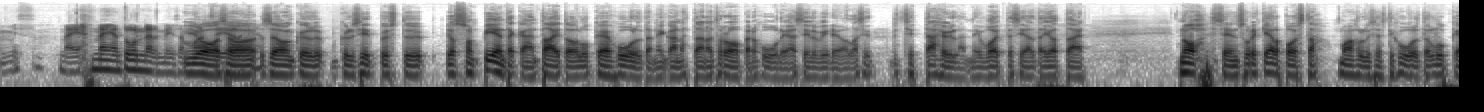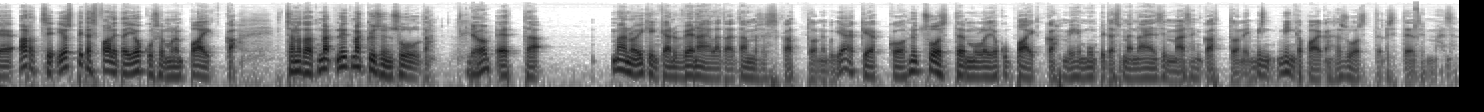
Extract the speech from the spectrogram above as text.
missä meidän, meidän tunnelmiin sen Joo, se on, se on kyllä, kyllä siitä pystyy, jos on pientäkään taitoa lukea huulta, niin kannattaa noita Roopen huulia sillä videolla sitten sit tähyllä, niin voitte sieltä jotain, no, sensurikelpoista mahdollisesti huulta lukea. Artsi, jos pitäisi valita joku semmoinen paikka, sanotaan, että mä, nyt mä kysyn sulta, Joo. että mä en ole ikin käynyt Venäjällä tai tämmöisessä kattoon niin jääkiekkoa. Nyt suosittelen mulle joku paikka, mihin mun pitäisi mennä ensimmäisen kattoon, niin minkä paikan sä suosittelisit ensimmäisenä?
